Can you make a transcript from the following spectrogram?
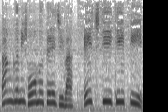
番組ホームページは http://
